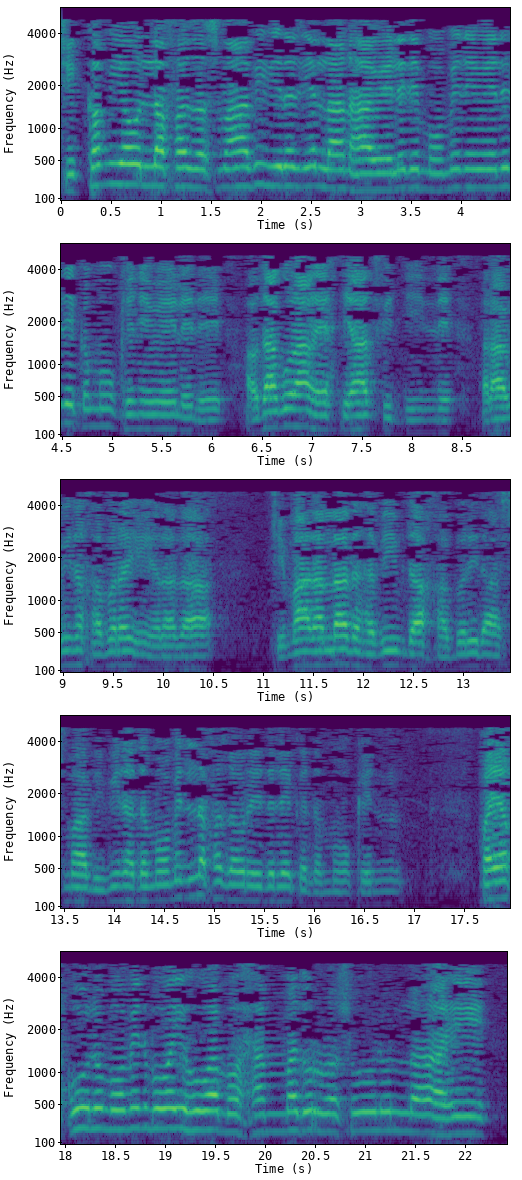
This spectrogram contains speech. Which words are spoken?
چې کم یو لفظ اسماء بی بی رضی الله عنها ویل دي مؤمن ویل دي کوم مؤمن ویل دي او دا ګورا احتیاط فی دین دي راوی نه خبره اراده چې ما الله د حبیب دا خبره د اسماء بی بی نه د مؤمن لفظ اوریدل کده مؤمن فیقول مؤمن بوئی هو محمد رسول الله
